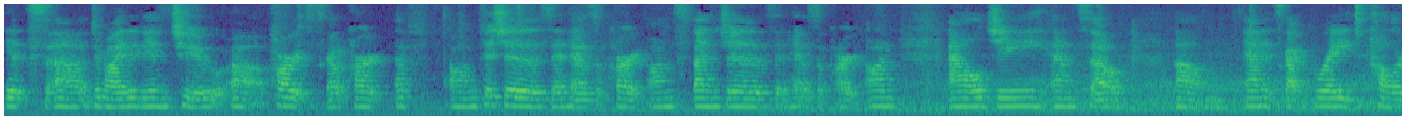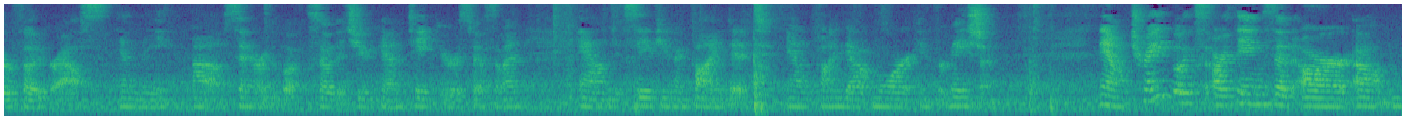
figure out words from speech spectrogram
it's uh, divided into uh, parts. It's got a part of on fishes, it has a part on sponges, it has a part on algae, and so, um, and it's got great color photographs in the uh, center of the book so that you can take your specimen and see if you can find it and find out more information. Now, trade books are things that are um,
